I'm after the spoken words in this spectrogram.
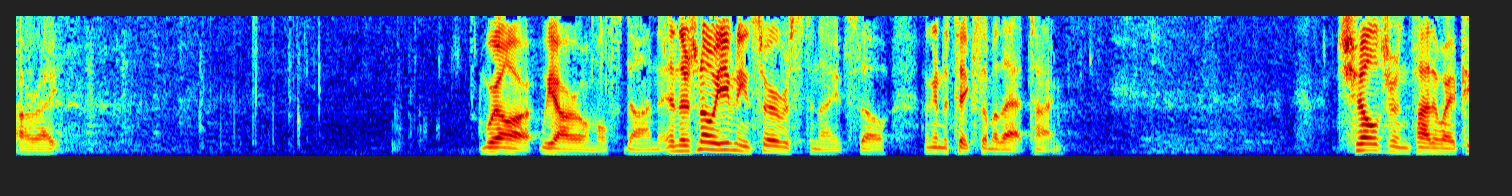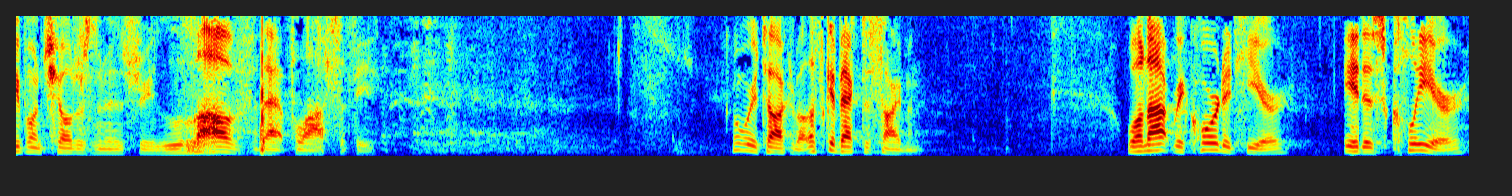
All right? We are, we are almost done. And there's no evening service tonight, so I'm going to take some of that time. Children, by the way, people in children's ministry love that philosophy. what were we talking about? Let's get back to Simon. While not recorded here, it is clear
